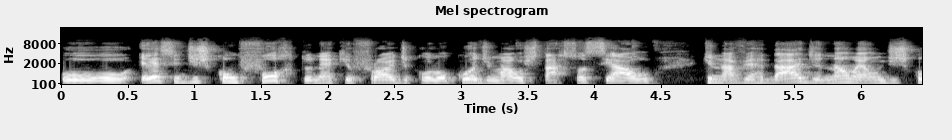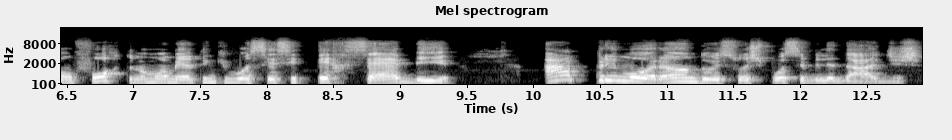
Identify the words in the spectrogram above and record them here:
o, esse desconforto né, que Freud colocou de mal-estar social, que na verdade não é um desconforto no momento em que você se percebe aprimorando as suas possibilidades.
